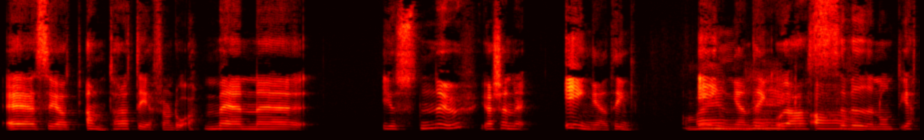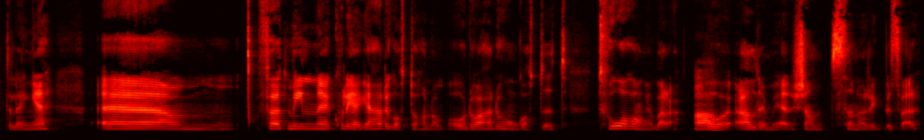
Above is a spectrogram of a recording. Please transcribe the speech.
Eh, så jag antar att det är från då. Men eh, just nu, jag känner ingenting. Men ingenting. Och jag har ah. svinont jättelänge. Ehm, för att min kollega hade gått till honom och då hade hon gått dit två gånger bara. Ah. Och aldrig mer känt sina ryggbesvär.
